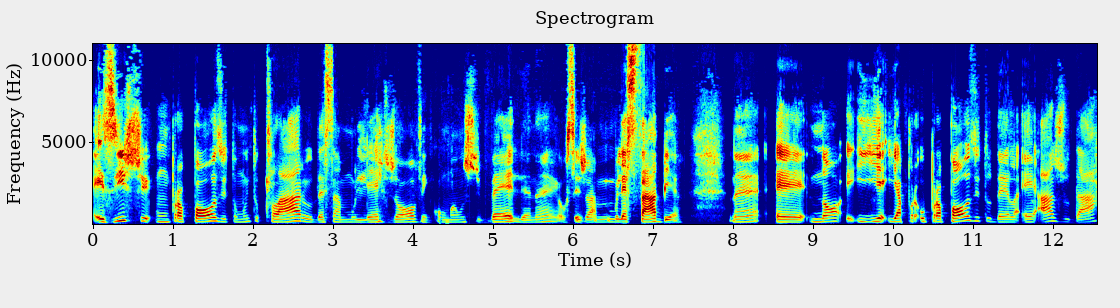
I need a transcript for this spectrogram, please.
existe um propósito muito claro dessa mulher jovem com mãos de velha, né? Ou seja, a mulher sábia, né? É, no, e, e a, o propósito dela é ajudar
